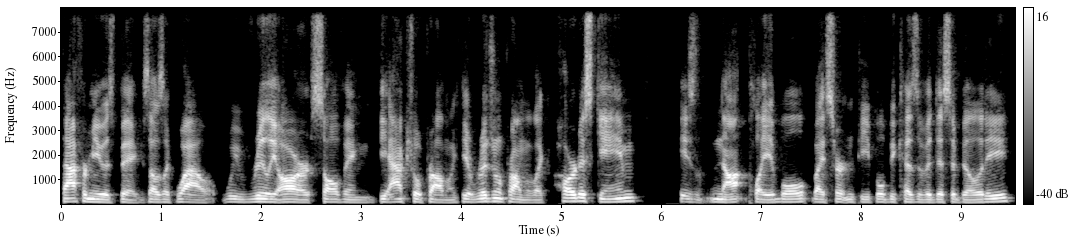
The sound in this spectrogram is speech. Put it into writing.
That for me was big so i was like wow we really are solving the actual problem. Like the original problem of like hardest game is not playable by certain people because of a disability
